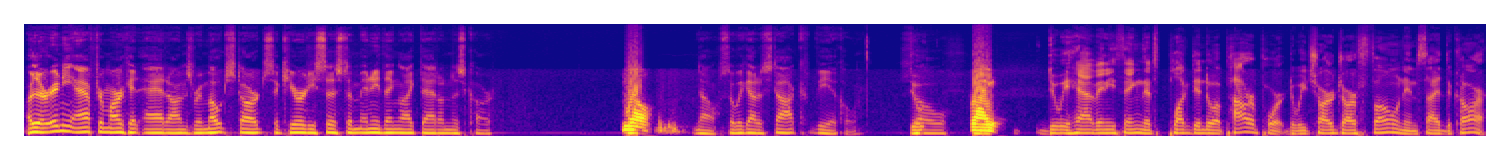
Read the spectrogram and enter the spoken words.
are there any aftermarket add-ons, remote start, security system, anything like that on this car? No. No. So we got a stock vehicle. Do- So Right. Do we have anything that's plugged into a power port? Do we charge our phone inside the car?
